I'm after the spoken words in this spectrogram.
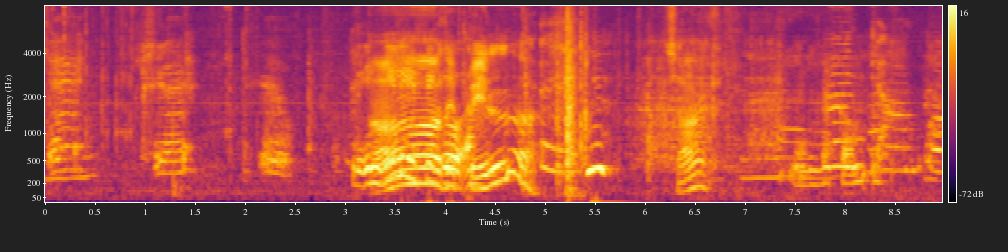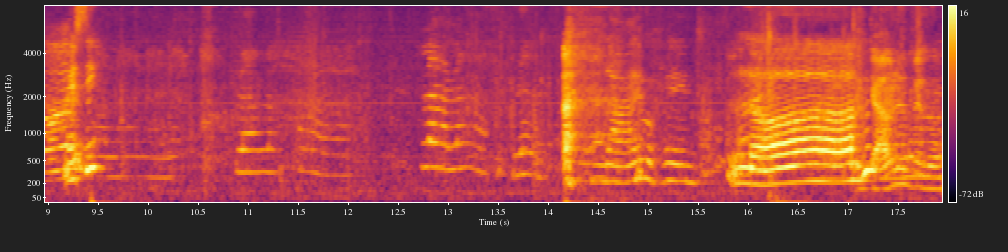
til. Til. Det er Åh, det er billeder. Tak. Lad Nej, hvor pænt. Nå. Gamle billeder.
